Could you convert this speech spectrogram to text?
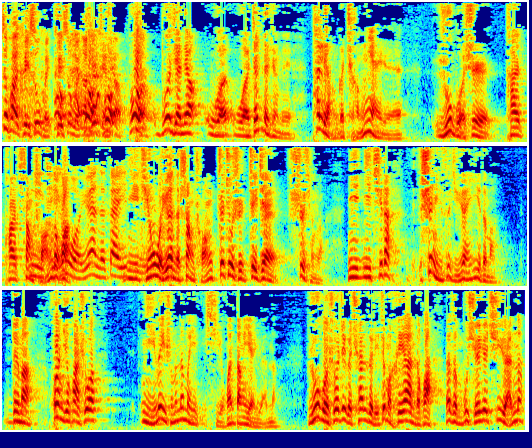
这话可以收回，可以收回啊，剪不掉。不不不是剪掉，我我真的认为他两个成年人，如果是他他上床的话，你情我愿的在一起，你情我愿的上床，这就是这件事情了。你你其他是你自己愿意的吗？对吗？换句话说，你为什么那么喜欢当演员呢？如果说这个圈子里这么黑暗的话，那怎么不学学屈原呢？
